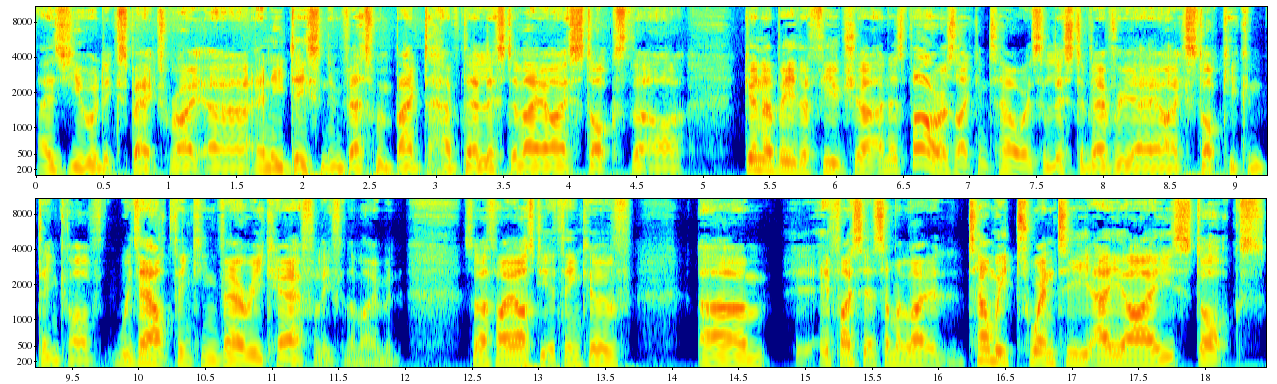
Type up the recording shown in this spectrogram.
as you would expect, right? Uh, any decent investment bank to have their list of AI stocks that are going to be the future. And as far as I can tell, it's a list of every AI stock you can think of without thinking very carefully for the moment. So if I asked you to think of, um, if I said something like, tell me 20 AI stocks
